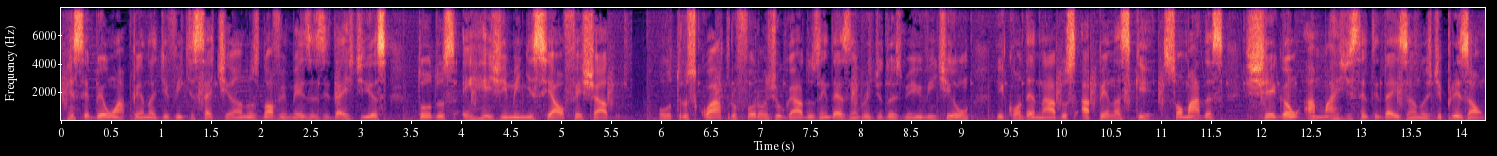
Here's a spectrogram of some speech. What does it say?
recebeu uma pena de 27 anos, 9 meses e 10 dias, todos em regime inicial fechado. Outros quatro foram julgados em dezembro de 2021 e condenados a penas que, somadas, chegam a mais de 110 anos de prisão.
